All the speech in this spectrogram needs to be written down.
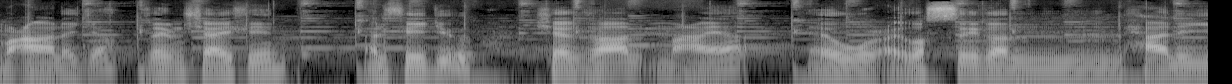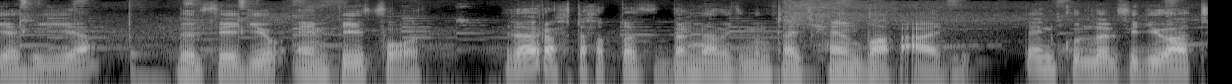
معالجة. زي ما أنتم شايفين الفيديو شغال معايا والصيغة الحالية هي للفيديو MP4 إذا رحت أحطه في برنامج منتج حينضاف عادي. لأن كل الفيديوهات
